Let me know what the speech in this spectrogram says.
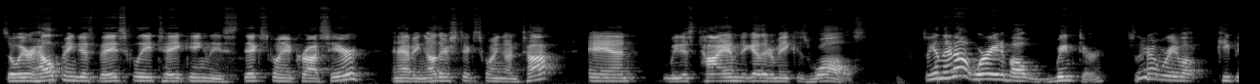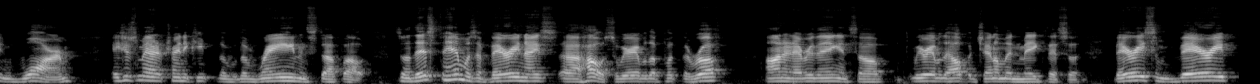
So we were helping just basically taking these sticks going across here and having other sticks going on top, and we just tie them together to make his walls. So again, they're not worried about winter, so they're not worried about keeping warm. It's just a matter of trying to keep the, the rain and stuff out. So this to him was a very nice uh, house. So we were able to put the roof on and everything, and so we were able to help a gentleman make this. So very some very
